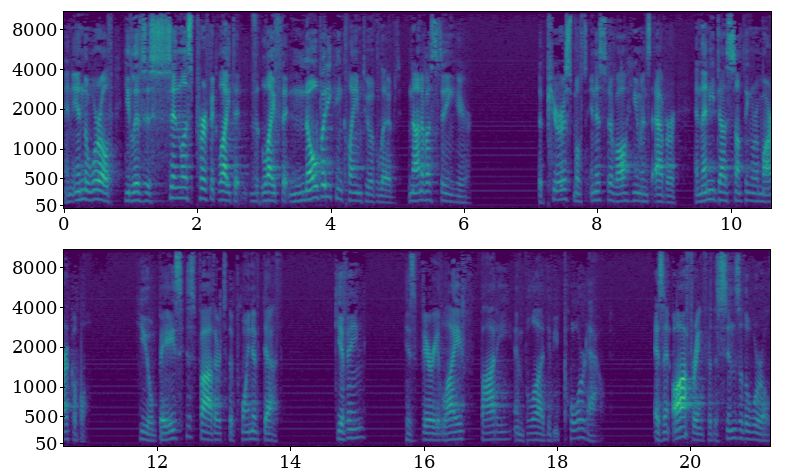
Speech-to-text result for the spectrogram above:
And in the world, he lives this sinless, perfect life that, life that nobody can claim to have lived. None of us sitting here. The purest, most innocent of all humans ever. And then he does something remarkable. He obeys his Father to the point of death, giving his very life, body, and blood to be poured out as an offering for the sins of the world,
